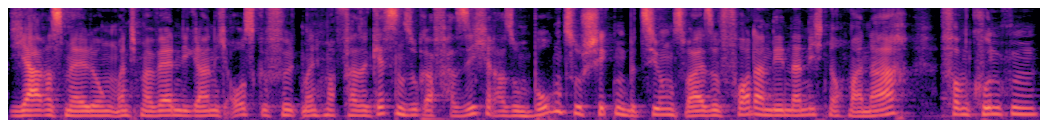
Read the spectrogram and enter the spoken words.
Jahresmeldungen, manchmal werden die gar nicht ausgefüllt, manchmal vergessen sogar Versicherer so einen Bogen zu schicken, beziehungsweise fordern den dann nicht nochmal nach vom Kunden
